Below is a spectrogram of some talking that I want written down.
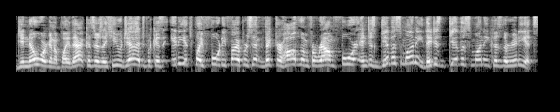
You know we're to play that because there's a huge edge because idiots play 45% Viktor Hovland for round four and just give us money. They just give us money because they're idiots.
